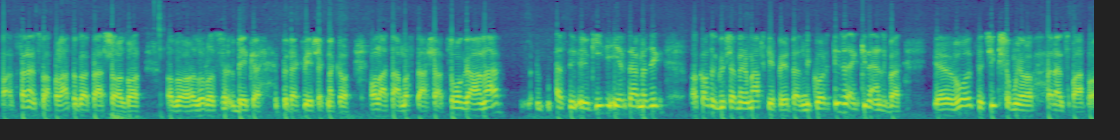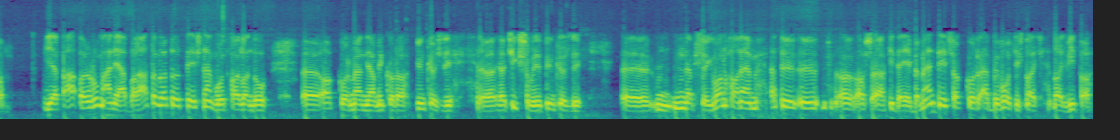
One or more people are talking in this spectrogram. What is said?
a Ferenc pápa látogatása az, a, az az orosz béke törekvéseknek a alátámasztását szolgálná. Ezt ők így értelmezik. A katolikus ember másképp értem, mikor 19-ben volt Csíksomolya Ferenc pápa. Ugye a Romániában látogatott, és nem volt hajlandó akkor menni, amikor a pünkösdi, a Csíksomolyi pünkösdi ünnepség van, hanem hát ő, ő a, saját idejében ment, és akkor ebből volt is nagy, nagy vita,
